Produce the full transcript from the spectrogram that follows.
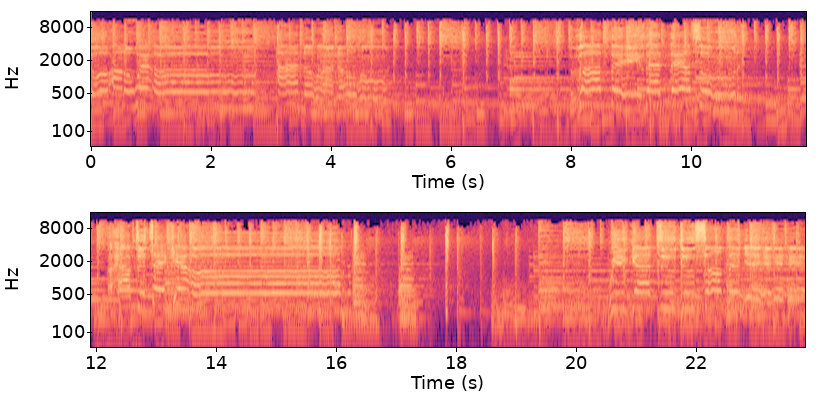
So unaware of. I know, I know. The things that they'll soon have to take care of. We've got to do something, yeah,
